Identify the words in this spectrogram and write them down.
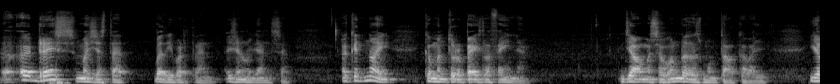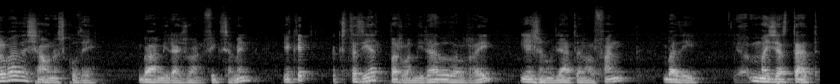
«Eh, eh res, majestat», va dir Bertran, agenollant-se. «Aquest noi que m'entorpeix la feina». Jaume II va desmuntar el cavall i el va deixar un escuder. Va mirar Joan fixament i aquest, extasiat per la mirada del rei i agenollat en el fang, va dir «Majestat,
